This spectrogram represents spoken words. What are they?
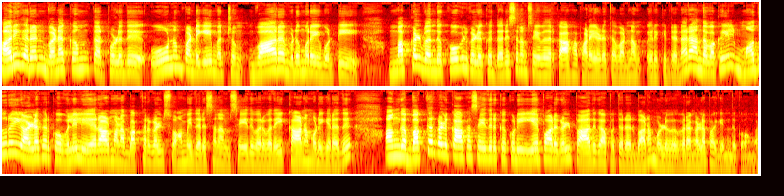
ஹரிஹரன் வணக்கம். தற்பொழுது ஓணம் பண்டிகை மற்றும் வார விடுமுறை ஒட்டி மக்கள் வந்து கோவில்களுக்கு தரிசனம் செய்வதற்காக படையெடுத்த வண்ணம் இருக்கின்றனர். அந்த வகையில் மதுரை அழகர் கோவிலில் ஏராளமான பக்தர்கள் சுவாமி தரிசனம் செய்து வருவதை காண முடிகிறது. அங்கு பக்தர்களுக்காக செய்திருக்கக்கூடிய ஏற்பாடுகள் பாதுகாப்பு தொடர்பான முழு விவரங்களை பகிர்ந்துக்கோங்க.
